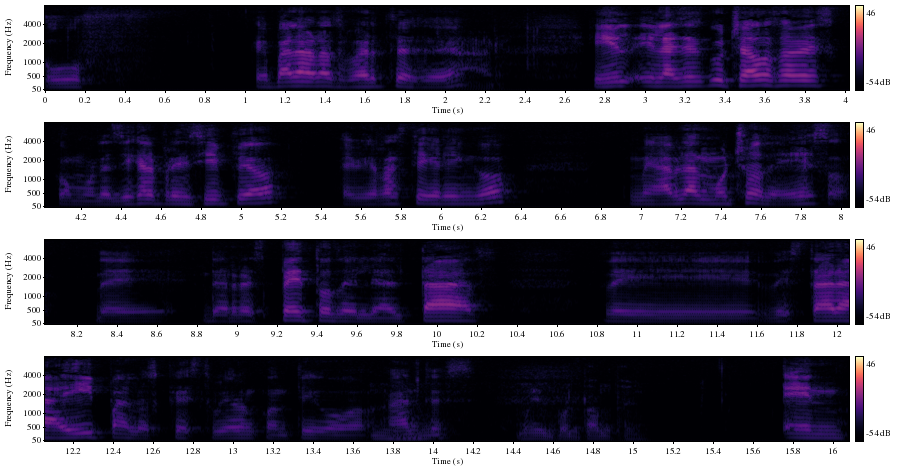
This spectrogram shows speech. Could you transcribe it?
Uf, qué palabras fuertes, ¿eh? Claro. Y, y las he escuchado, ¿sabes? Como les dije al principio, Baby Rasty Gringo, me hablan mucho de eso, de, de respeto, de lealtad, de, de estar ahí para los que estuvieron contigo antes. Muy importante. En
